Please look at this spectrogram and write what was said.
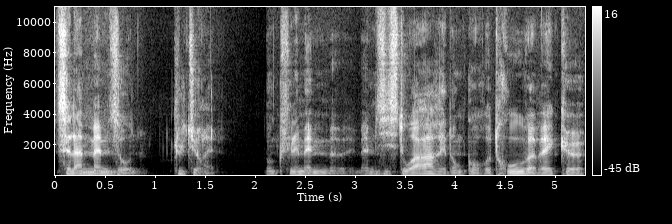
C'est la même zone culturelle. Donc c'est les mêmes, euh, mêmes histoires et donc on retrouve avec euh,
